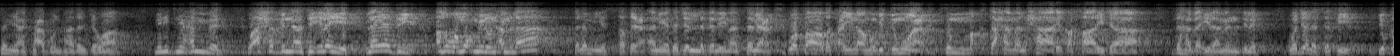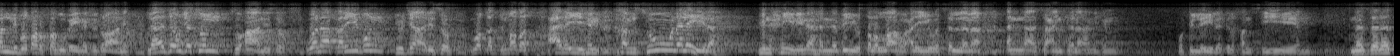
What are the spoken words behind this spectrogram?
سمع كعب هذا الجواب من ابن عمه وأحب الناس إليه. لا يدري أهو مؤمن أم لا؟ فلم يستطع أن يتجلد لما سمع وفاضت عيناه بالدموع ثم اقتحم الحائط خارجا. ذهب إلى منزله وجلس فيه يقلب طرفه بين جدرانه. لا زوجة تؤانسه ولا قريب يجالسه. وقد مضت عليهم خمسون ليلة. من حين نهى النبي صلى الله عليه وسلم الناس عن كلامهم. وفي الليلة الخمسين نزلت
